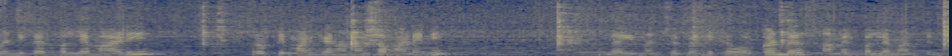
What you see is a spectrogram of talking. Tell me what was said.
ಬೆಂಡೆಕಾಯಿ ಪಲ್ಯ ಮಾಡಿ ರೊಟ್ಟಿ ಮಾಡ್ಕೊಳ್ಳೋಣ ಅಂತ ಮಾಡೀನಿ. ಹಾಗಾಗಿ ನಿಮಿಷ ಬೆಂಡೆಕಾಯಿ ಹುರ್ಕೊಂಡು ಆಮೇಲೆ ಪಲ್ಯ ಮಾಡ್ತೀನಿ.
